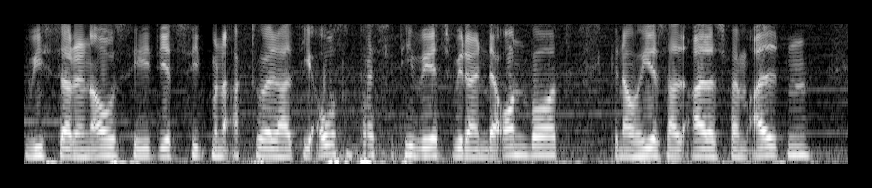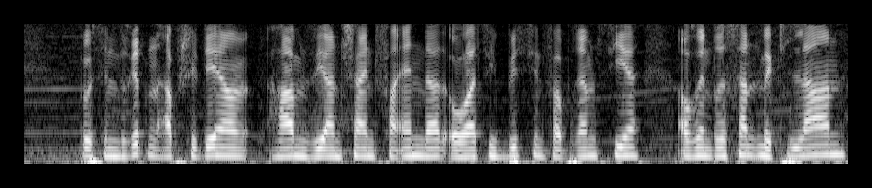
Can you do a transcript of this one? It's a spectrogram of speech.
wie es da denn aussieht. Jetzt sieht man aktuell halt die Außenperspektive, jetzt wieder in der Onboard. Genau, hier ist halt alles beim Alten. Bloß den dritten Abschnitt, den haben sie anscheinend verändert. Oh, hat sich ein bisschen verbremst hier. Auch interessant, McLaren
